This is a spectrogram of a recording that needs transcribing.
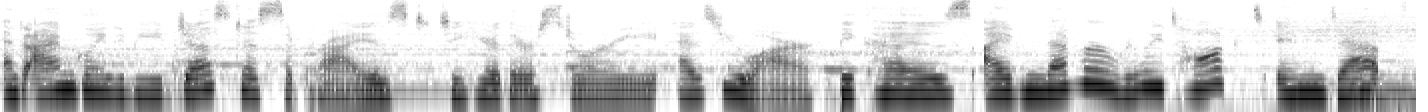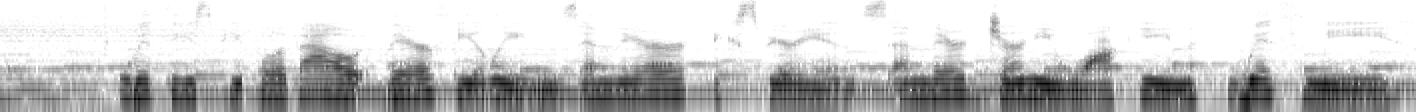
And I'm going to be just as surprised to hear their story as you are because I've never really talked in depth with these people about their feelings and their experience and their journey walking with me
